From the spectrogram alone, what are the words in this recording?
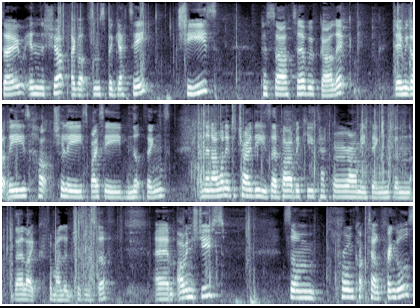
So in the shop, I got some spaghetti, cheese, passata with garlic. Jamie got these hot chili spicy nut things. And then I wanted to try these uh, barbecue pepperami things and they're like for my lunches and stuff. Um, orange juice, some prawn cocktail Pringles.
